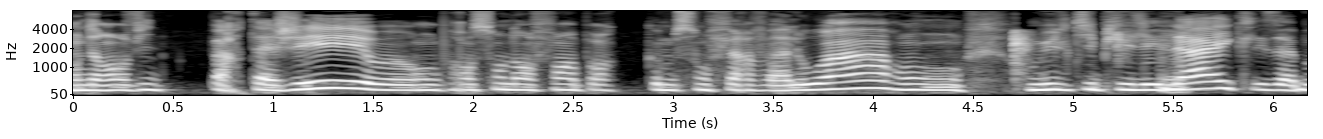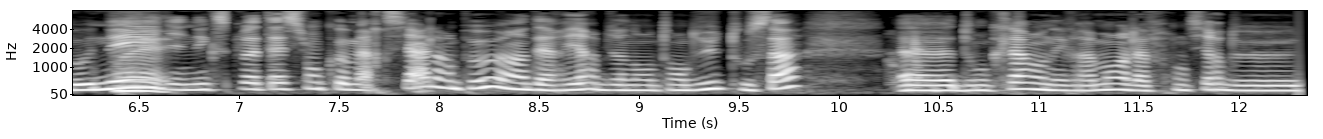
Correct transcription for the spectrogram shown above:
on a envie de partager, euh, on prend son enfant comme son faire valoir, on, multiplie les likes, les abonnés. Il y a une exploitation commerciale un peu derrière, bien entendu, tout ça. Euh, donc là, on est vraiment à la frontière de,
